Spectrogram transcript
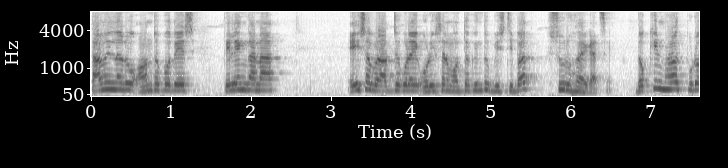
তামিলনাড়ু, অন্ধ্রপ্রদেশ তেলেঙ্গানা, এইসব রাজ্যগুলোয় ওড়িশার মধ্যে কিন্তু বৃষ্টিপাত শুরু হয়ে গেছে। দক্ষিণ ভারত পুরো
